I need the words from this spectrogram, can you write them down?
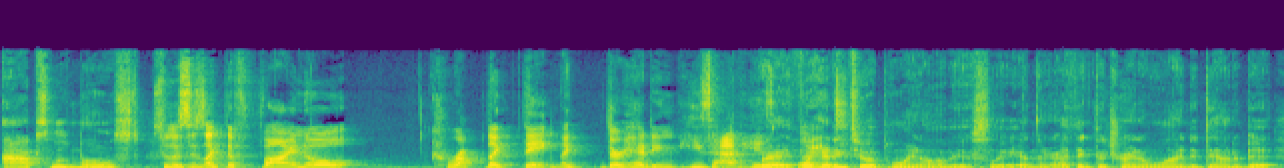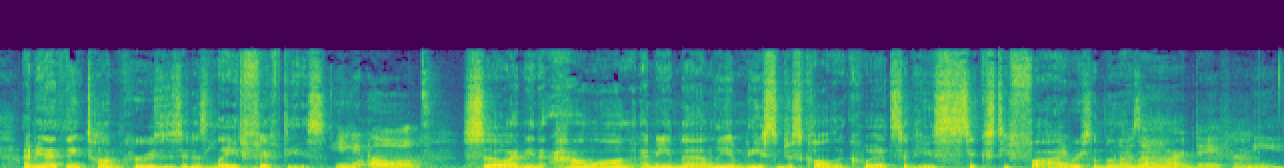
absolute most. So this is like the final corrupt like thing. Like they're heading. He's had his right, point. they're heading to a point, obviously, and they're. I think they're trying to wind it down a bit. I mean, I think Tom Cruise is in his late fifties, He getting old. So I mean, how long? I mean, uh, Liam Neeson just called it quits, and he's sixty-five or something That like was a hard day for me,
